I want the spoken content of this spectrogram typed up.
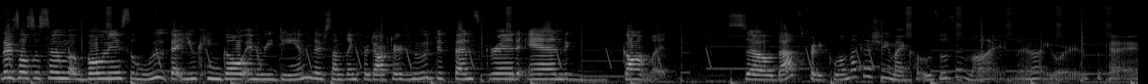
There's also some bonus loot that you can go and redeem. There's something for Doctor Who, Defense Grid, and Gauntlet. So that's pretty cool. I'm not gonna show you my codes. Those are mine. They're not yours, okay?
